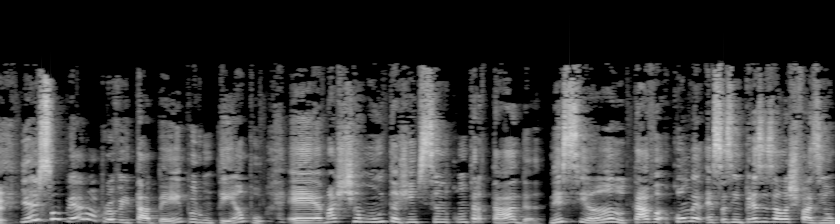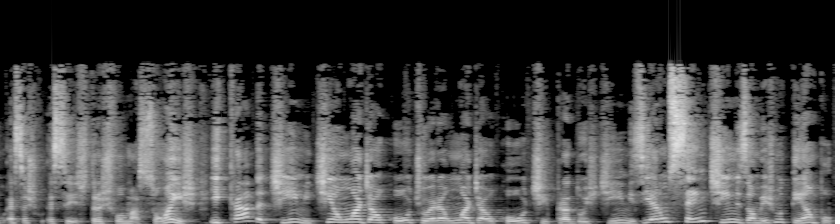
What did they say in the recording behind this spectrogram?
e eles souberam aproveitar bem por um tempo, é, mas tinha muita gente sendo contratada. Nesse ano, tava como essas empresas elas faziam essas, essas transformações e cada time tinha um agile coach ou era um agile coach para dois times e eram 100 times ao mesmo tempo.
